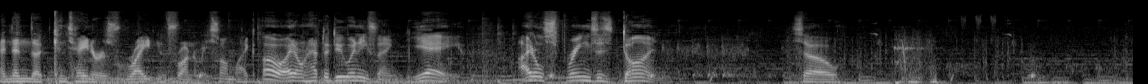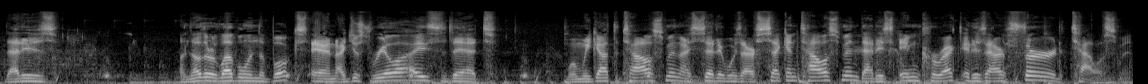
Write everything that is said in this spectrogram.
And then the container is right in front of me. So I'm like, oh, I don't have to do anything. Yay. Idol Springs is done. So, that is another level in the books, and I just realized that when we got the talisman, I said it was our second talisman. That is incorrect. It is our third talisman.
